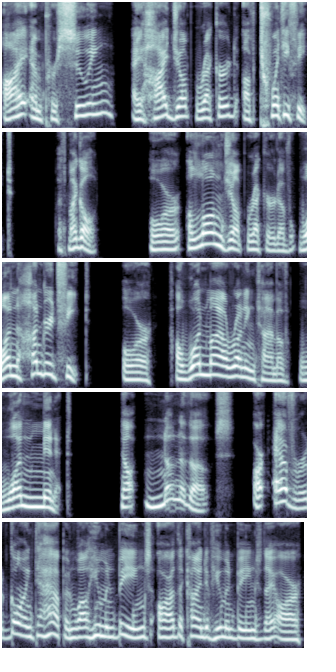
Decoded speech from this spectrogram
I am pursuing a high jump record of 20 feet? That's my goal. Or a long jump record of 100 feet. Or a one mile running time of one minute. Now, none of those are ever going to happen while human beings are the kind of human beings they are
